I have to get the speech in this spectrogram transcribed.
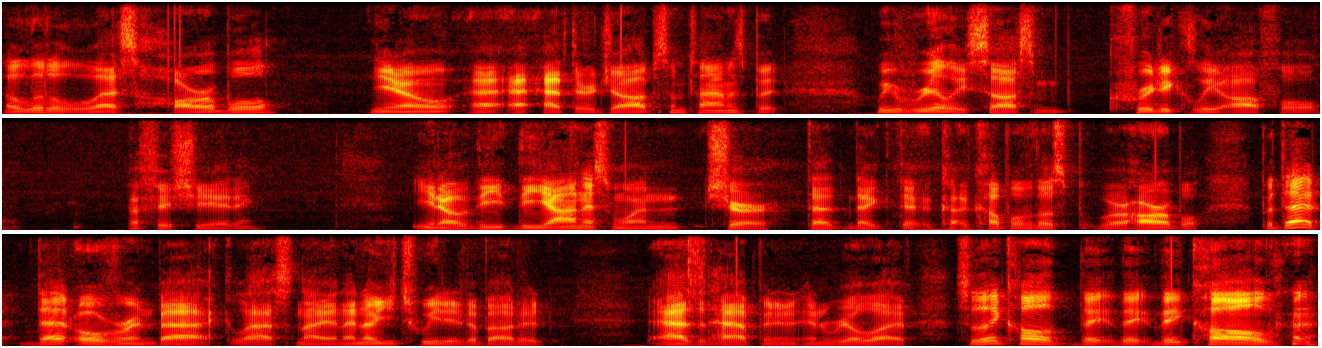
a little less horrible, you know, at, at their job sometimes. But we really saw some critically awful officiating you know the the Giannis one, sure that like the, a couple of those were horrible, but that that over and back last night, and I know you tweeted about it as it happened in, real life. So they called they they they called uh,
